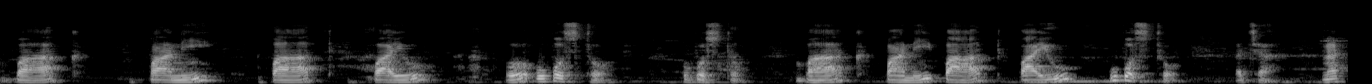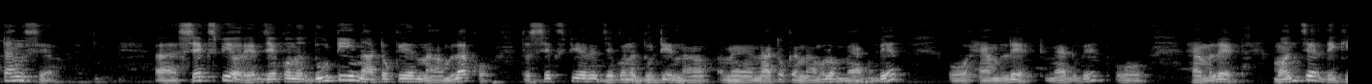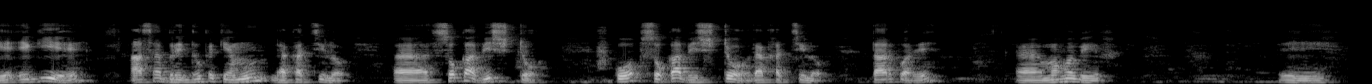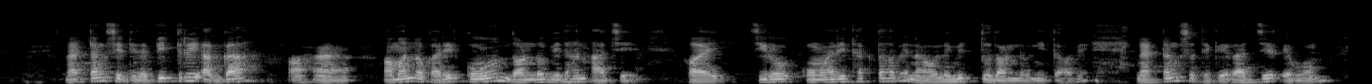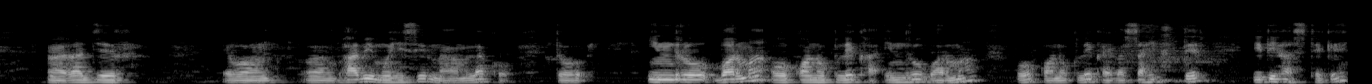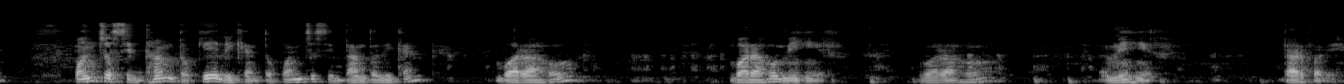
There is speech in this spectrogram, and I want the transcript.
বাক, পানি, পাত পায়ু ও উপস্থ। উপস্থ। বাক, পানি, পাত পায়ু উপস্থ। আচ্ছা নাট্যাংশ শেক্সপিয়রের যে কোনো দুটি নাটকের নাম লেখো। তো শেক্সপিয়রের যে কোনো দুটি নাম নাটকের নাম হলো ম্যাকবেথ ও হ্যামলেট। ম্যাকবেথ ও হ্যামলেট মঞ্চের দিকে এগিয়ে আসা বৃদ্ধকে কেমন দেখাচ্ছিল? শোকাবিষ্ট, কোপ শোকাবিষ্ট দেখাচ্ছিল। তারপরে মহাবীর এই নাট্যাংশটিতে পিতৃ আজ্ঞা অমান্যকারীর কোন দণ্ডবিধান আছে হয় চিরকুমারী থাকতে হবে না হলে মৃত্যুদণ্ড নিতে হবে নাট্যাংশ থেকে রাজ্যের এবং রাজ্যের এবং ভাবি মহিষীর নাম লেখো তো ইন্দ্র বর্মা ও কনক লেখা ইন্দ্র বর্মা ও কনক লেখা এবার সাহিত্যের ইতিহাস থেকে পঞ্চ সিদ্ধান্ত কে লিখেন? তো পঞ্চ সিদ্ধান্ত লিখেন বরাহ বরাহ মিহির বরাহ মিহির। তারপরে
